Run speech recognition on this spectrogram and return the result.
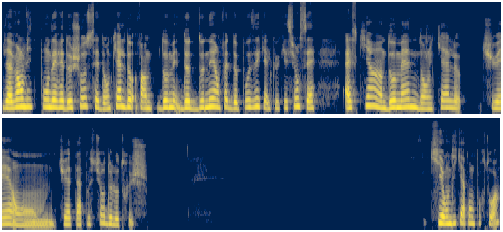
j'avais envie de pondérer deux choses, c'est dans quel de donner en fait de poser quelques questions, c'est est-ce qu'il y a un domaine dans lequel tu es en tu as ta posture de l'autruche? Qui est handicapant pour toi?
